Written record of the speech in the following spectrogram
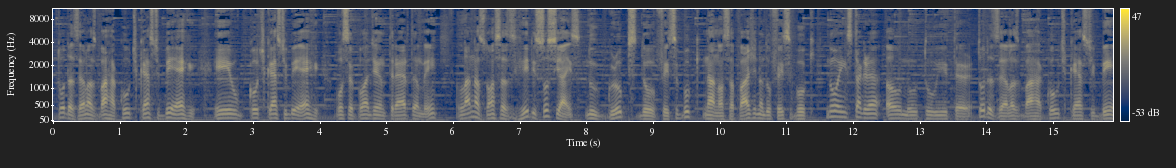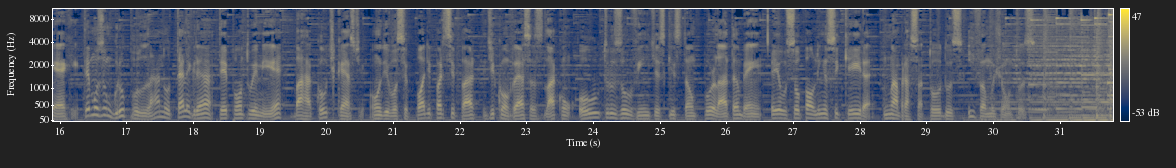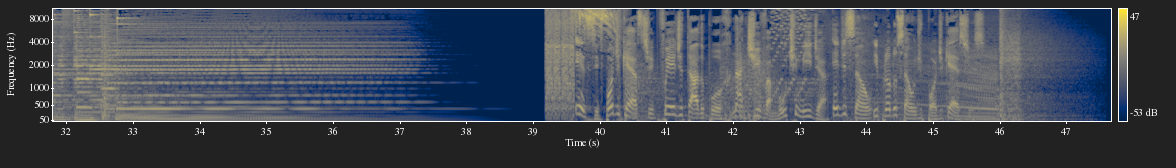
Todas elas barra CoachCastBR. E o CoachCastBR você pode entrar também lá nas nossas redes sociais, no Groups do Facebook, na nossa página do Facebook, no Instagram ou no Twitter. Todas elas barra CoachCastBR. Temos um grupo lá no Telegram, t.me barra CoachCast, onde você pode participar de conversas lá com outros ouvintes ouvintes que estão por lá também. Eu sou Paulinho Siqueira. Um abraço a todos e vamos juntos. Esse podcast foi editado por Nativa Multimídia, edição e produção de podcasts.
